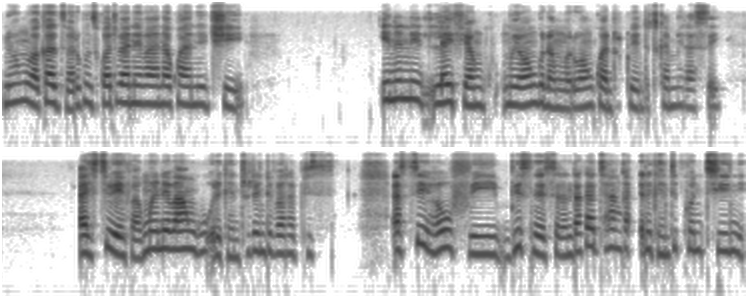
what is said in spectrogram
nevamwe vakadzi vari kunzi kwati vane vana kwane chii inini life yangu mweya wangu namwari wangu kwandiri kuenda tikamira sei? I still have vamwene vangu rega nditore ndivarapisi. Asi healthy business randakatanga rega ndicontinue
